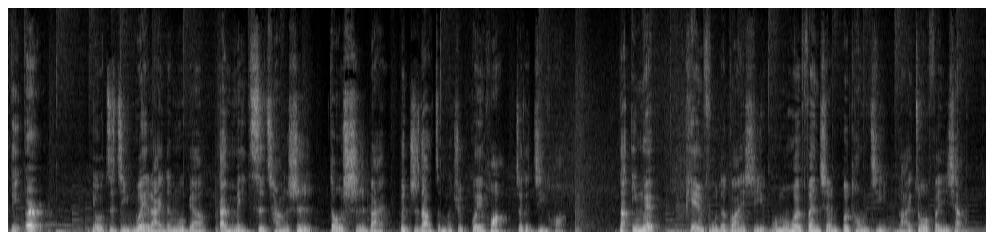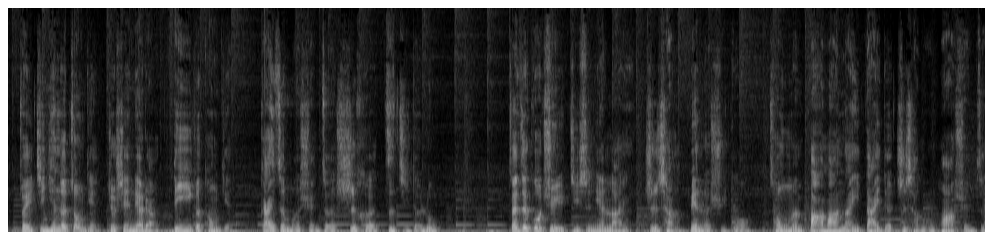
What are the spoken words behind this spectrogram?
第二，有自己未来的目标，但每次尝试都失败，不知道怎么去规划这个计划。那因为篇幅的关系，我们会分成不同集来做分享，所以今天的重点就先聊聊第一个痛点，该怎么选择适合自己的路。在这过去几十年来，职场变了许多。从我们爸妈那一代的职场文化选择，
